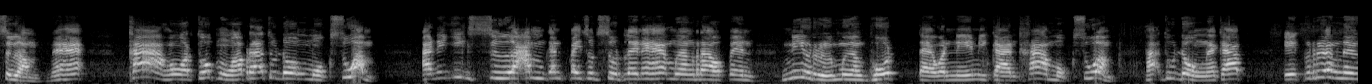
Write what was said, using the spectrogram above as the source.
เสื่อมๆนะฮะฆ่าโหดทุบหัวพระธุดงค์หมกส้วม อันนี้ยิ่งเสื่อมกันไปสุดๆเลยนะฮะเมืองเราเป็นนี่หรือเมืองพุทธ แต่วันนี้มีการฆ่าหมกส้วม พระธุดงค์นะครับ อีกเรื่องหนึ่ง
